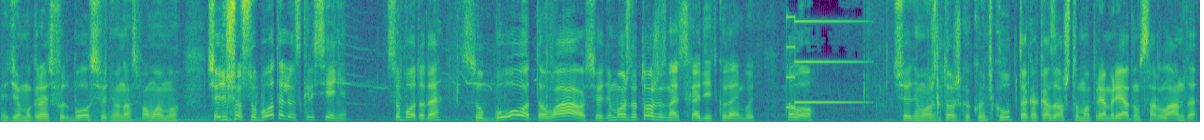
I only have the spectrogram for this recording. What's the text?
идем играть в футбол. Сегодня у нас, по-моему... Сегодня что, суббота или воскресенье? Суббота, да? Суббота, вау. Сегодня можно тоже, значит, сходить куда-нибудь. Hello. Сегодня можно тоже какой-нибудь клуб. Так оказалось, что мы прям рядом с Орландо.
